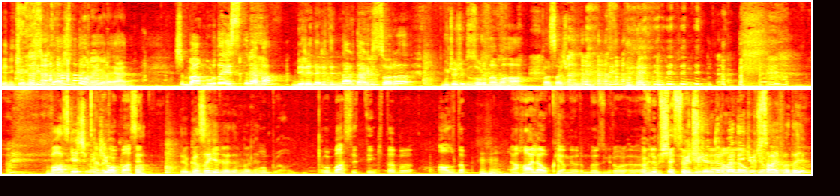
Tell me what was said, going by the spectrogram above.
beni görüyorsun karşında ona göre yani. Şimdi ben burada estiremem. Birileri dinler der ki sonra bu çocuk zoruna mı ha pasaj mı? Vazgeçmek evet, yok. Bahset... Ha. Gaza geliyor değil mi böyle? O, o bahsettiğin kitabı aldım. Hı hı. Ya hala okuyamıyorum Özgür. Öyle bir şey söyleyeyim. 3 gündür yani, ben ilk 3 sayfadayım.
